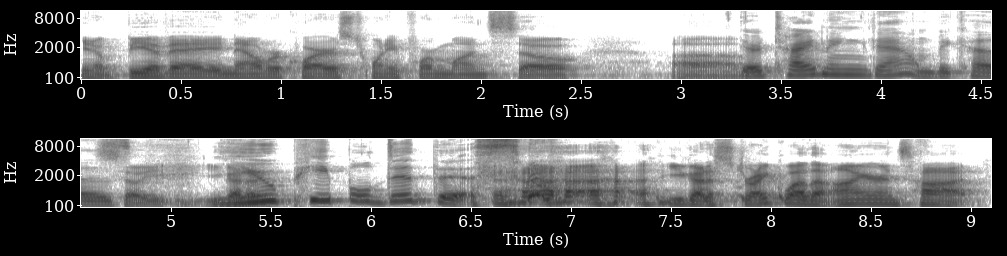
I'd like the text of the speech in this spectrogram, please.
you know, B of A now requires 24 months. So, um, They're tightening down because so you, you, gotta, you, people did this. you got to strike while the iron's hot.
